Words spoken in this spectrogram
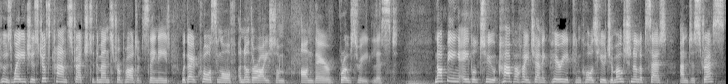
whose wages just can't stretch to the menstrual products they need without crossing off another item on their grocery list. Not being able to have a hygienic period can cause huge emotional upset and distress,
